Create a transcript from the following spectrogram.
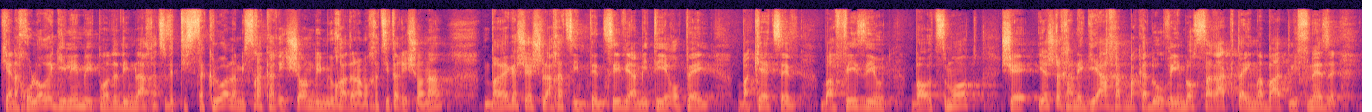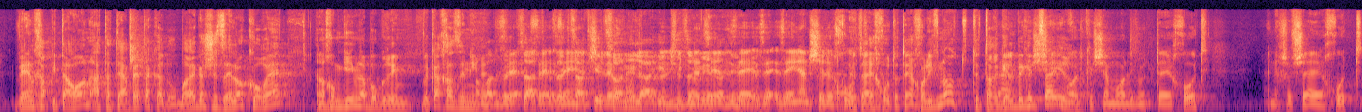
כי אנחנו לא רגילים להתמודד עם לחץ, ותסתכלו על המשחק הראשון במיוחד, על המחצית הראשונה, ברגע שיש לחץ אינטנסיבי אמיתי, אירופאי, בקצב, בפיזיות, בעוצמות, שיש לך נגיעה אחת בכדור, ואם לא סרקת עם מבט לפני זה, ואין לך פתרון, אתה תאבד את הכדור. ברגע שזה לא קורה, אנחנו מגיעים לבוגרים, וככה זה נראה. אבל זה קצת- זה קצת עניין של קיצוני להגיד שזה מילדים. זה- זה- זה עניין של איכות. את האיכות אתה יכול לבנות, תתרגל בגיל קשה צעיר. מאוד, קשה מאוד לבנות את האיכות. אני חושב שהאיכות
